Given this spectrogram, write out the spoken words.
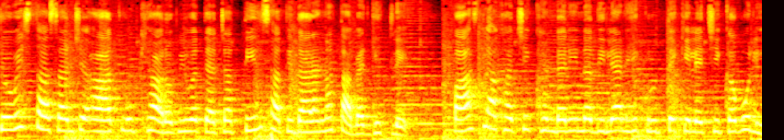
चोवीस तासांच्या आत मुख्य आरोपी व त्याच्या तीन साथीदारांना ताब्यात घेतले. पाच लाखाची खंडणी न दिल्याने हे कृत्य केल्याची कबुली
